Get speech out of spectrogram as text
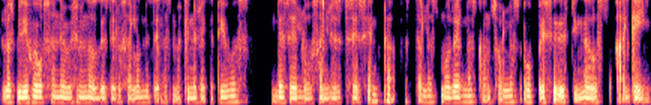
Los videojuegos han evolucionado desde los salones de las máquinas recreativas, desde los años 60 hasta las modernas consolas o PC destinados al gaming.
